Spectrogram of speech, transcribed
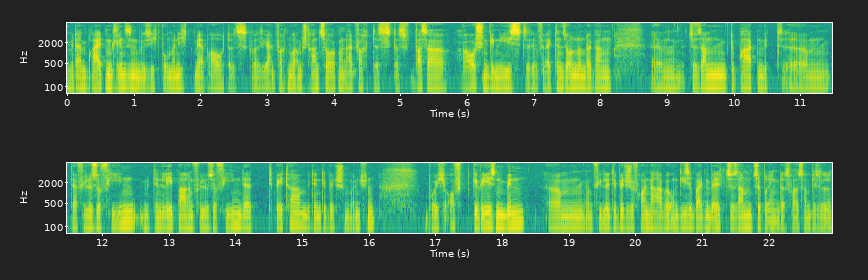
mit einem breiten Grinsen im Gesicht, wo man nicht mehr braucht, als quasi einfach nur am Strand zu hocken und einfach das, das Wasserrauschen genießt, äh, vielleicht den Sonnenuntergang, ähm, zusammengepaart mit ähm, der Philosophien, mit den lebbaren Philosophien der Tibeter, mit den tibetischen Mönchen, wo ich oft gewesen bin ähm, und viele tibetische Freunde habe und diese beiden Welten zusammenzubringen, das war so ein bisschen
